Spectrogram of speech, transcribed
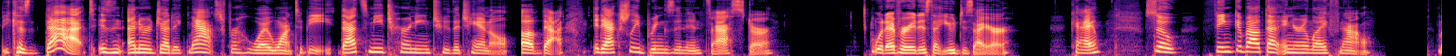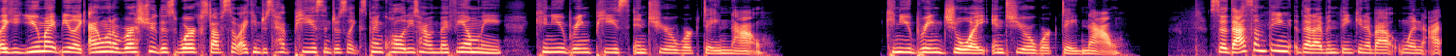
because that is an energetic match for who I want to be. That's me turning to the channel of that. It actually brings it in faster, whatever it is that you desire. Okay. So think about that in your life now. Like you might be like, I want to rush through this work stuff so I can just have peace and just like spend quality time with my family. Can you bring peace into your workday now? Can you bring joy into your workday now? So that's something that I've been thinking about when I,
